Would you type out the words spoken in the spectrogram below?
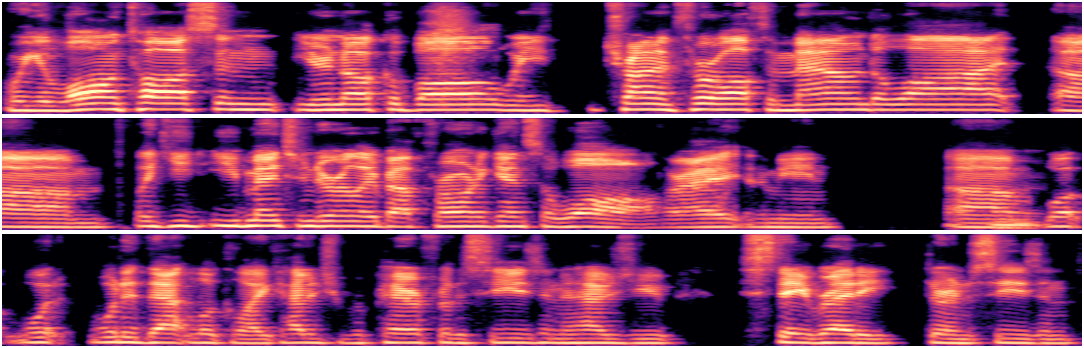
were you long tossing your knuckleball? Were you trying to throw off the mound a lot? Um, like you you mentioned earlier about throwing against the wall, right? I mean, um, Mm. what what what did that look like? How did you prepare for the season, and how did you stay ready during the season?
